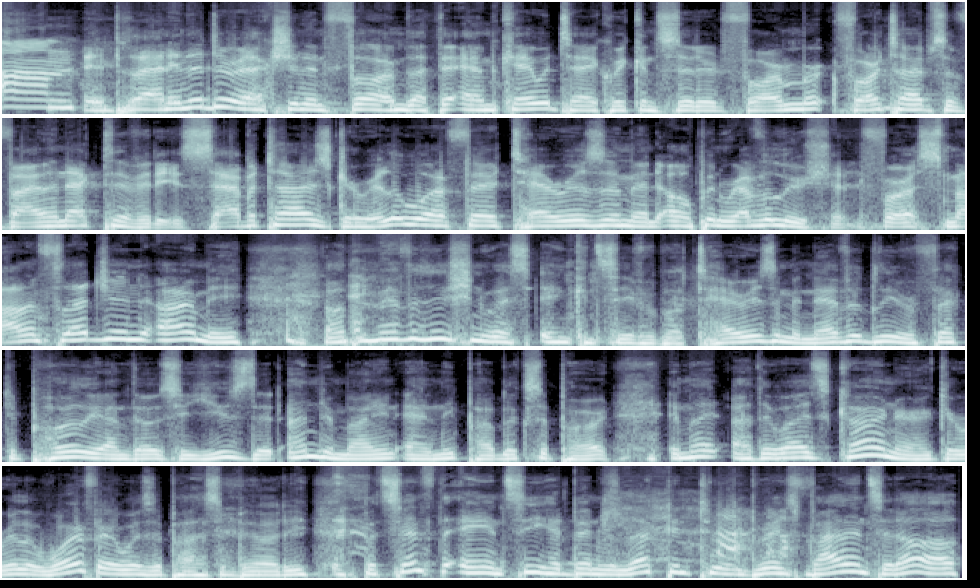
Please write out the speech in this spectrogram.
Um, In planning the direction and form that the MK would take, we considered four, four types of violent activities sabotage, guerrilla warfare, terrorism, and open revolution. For a small and fledgling army, open revolution was inconceivable. Terrorism inevitably reflected poorly on those who used it, undermining any public support it might otherwise garner. Guerrilla warfare was a possibility, but since the ANC had been reluctant to embrace violence at all,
